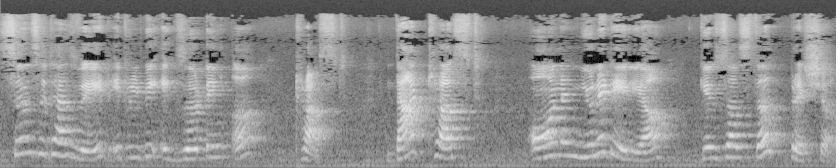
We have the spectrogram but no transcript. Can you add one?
since it has weight it will be exerting a thrust. That thrust on a unit area gives us the pressure.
